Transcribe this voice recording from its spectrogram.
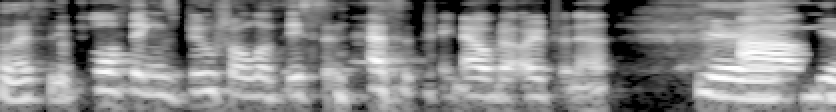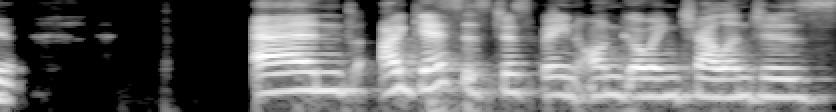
the poor thing's built all of this and hasn't been able to open it. Yeah. Um, yeah. And I guess it's just been ongoing challenges.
